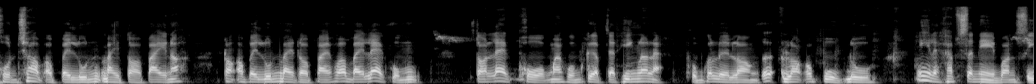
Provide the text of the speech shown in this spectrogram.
คนชอบเอาไปลุ้นใบต่อไปเนาะต้องเอาไปลุ้นใบต่อไป เพราะใบแรกผมตอนแรกโผล่มาผมเกือบจะทิ้งแล้วแหละผมก็เลยลองเออลองเอาปลูกดู นี่แหละครับเสน่ห์บอลสี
